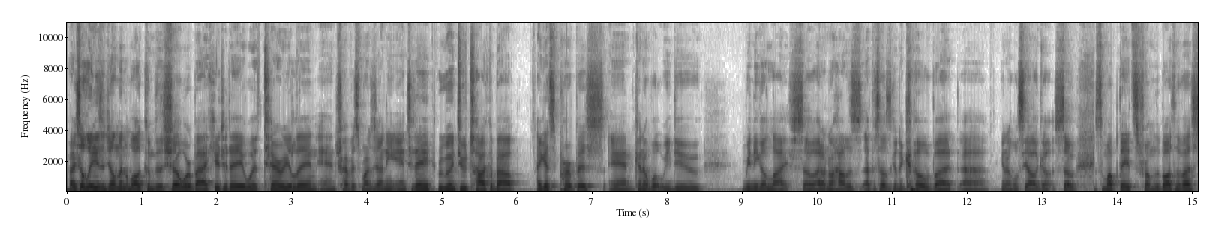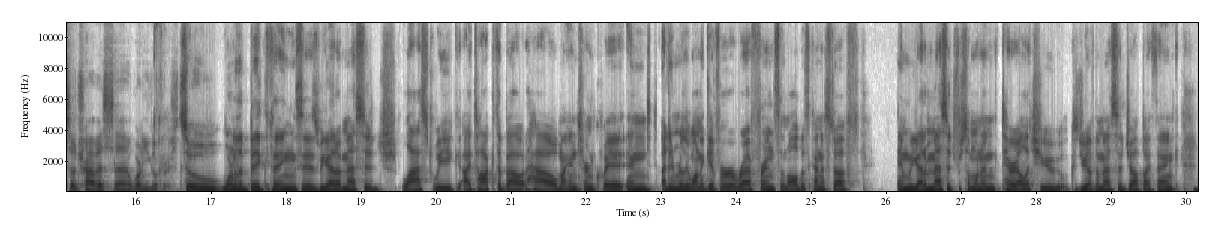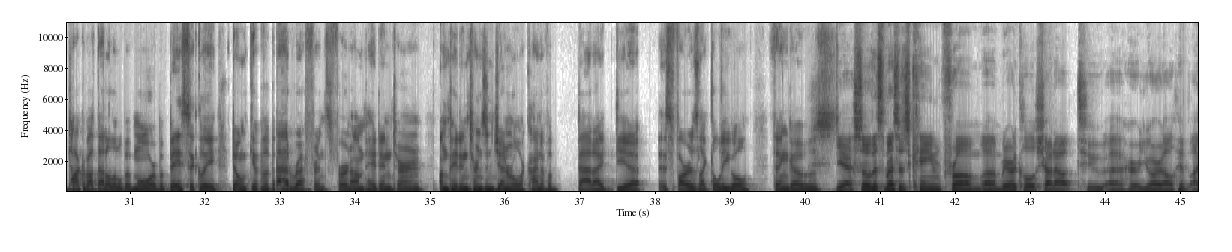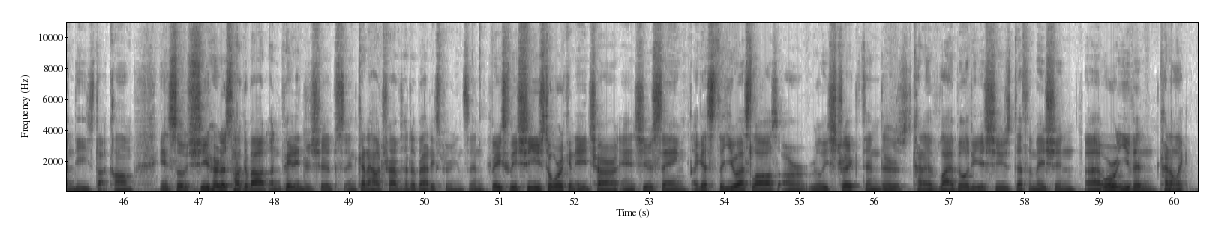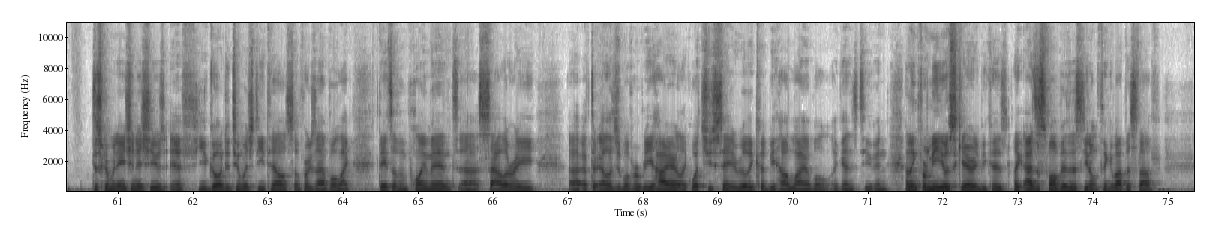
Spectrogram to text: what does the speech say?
All right, so ladies and gentlemen, welcome to the show. We're back here today with Terry Lin and Travis Marziani, and today we're going to talk about, I guess, purpose and kind of what we do, meaning of life. So I don't know how this episode is going to go, but uh, you know, we'll see how it goes. So some updates from the both of us. So Travis, uh, why don't you go first? So one of the big things is we got a message last week. I talked about how my intern quit, and I didn't really want to give her a reference and all this kind of stuff and we got a message for someone. And terry i'll let you because you have the message up i think. Talk about that a little bit more. But basically don't give a bad reference for an unpaid intern. Unpaid interns in general are kind of a bad idea as far as like the legal thing goes. Yeah, so this message came from uh, Miracle. Shout out to uh, her URL, hipundies.com. And so she heard us talk about unpaid internships and kind of how Travis had a bad experience. And basically, she used to work in HR and she was saying, I guess the US laws are really strict and there's kind of liability issues, defamation, uh, or even kind of like discrimination issues if you go into too much detail. So, for example, like dates of employment, uh, salary, uh, if they're eligible for rehire, like what you say really could be held liable against you. And I think for me, it was scary because, like, as a small business, you don't think about this stuff.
